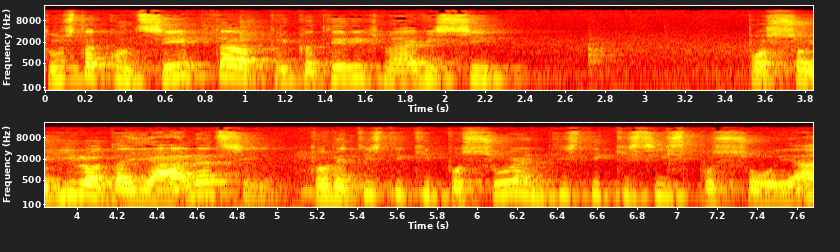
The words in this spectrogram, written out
To sta koncepta, pri katerih naj bi si posojilo dajalec, torej tisti, ki posoja in tisti, ki si izposoja,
